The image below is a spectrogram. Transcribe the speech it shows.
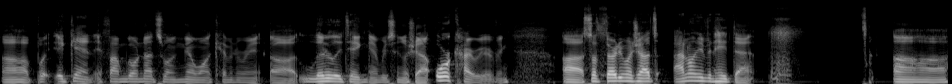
Uh, but again, if I'm going nuts swinging, I want Kevin Durant, uh, literally taking every single shot, or Kyrie Irving. Uh, so thirty one shots. I don't even hate that. Uh,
